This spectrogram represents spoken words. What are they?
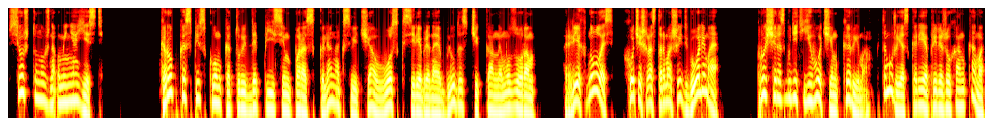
Все, что нужно, у меня есть. Коробка с песком, который для писем, пара склянок, свеча, воск, серебряное блюдо с чеканным узором. «Рехнулась? Хочешь растормошить голема?» «Проще разбудить его, чем Крыма. К тому же я скорее прирежу Ханкама,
